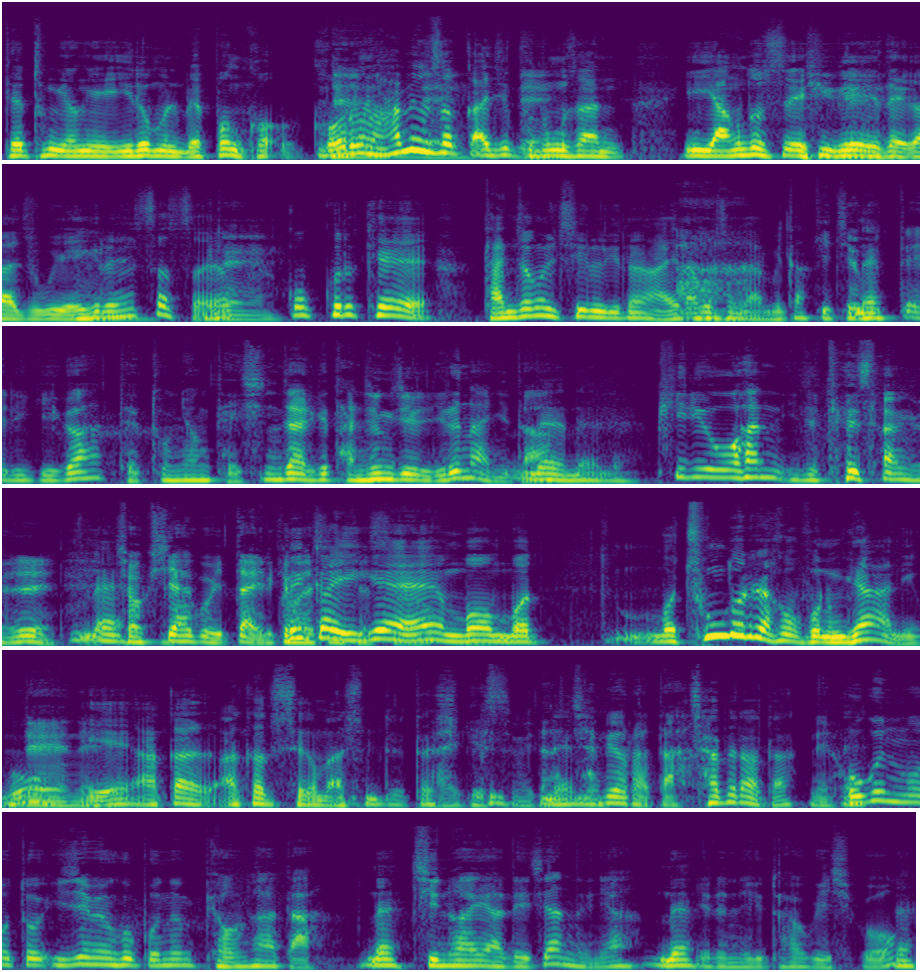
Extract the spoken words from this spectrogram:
대통령의 이름을 몇 번 거론하면서까지 네, 네, 부동산 이 양도세 유예에 네. 돼 가지고 얘기를 음. 했었어요. 네. 꼭 그렇게 단정을 지을 일은 아니라고 아, 생각합니다. 기재부 네. 때리기가 대통령 대신이다 이렇게 단정 지을 일은 아니다. 필요한 이제 대상을 적시하고 있다 이렇게 그러니까 이게 뭐뭐 뭐 뭐 충돌이라고 보는 게 아니고 네네. 예 아까 아까도 제가 말씀드렸다시피 알겠습니다. 네네. 차별하다. 차별하다. 네. 혹은 뭐 또 이재명 후보는 변화다. 네. 진화해야 되지 않느냐 네. 이런 얘기도 하고 계시고 네.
